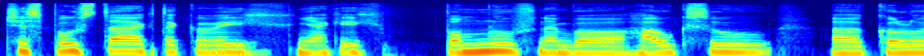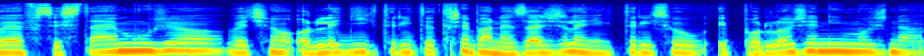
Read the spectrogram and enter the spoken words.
Či spousta takových nějakých pomluv nebo hoaxů eh, koluje v systému, že jo? většinou od lidí, kteří to třeba nezažili, někteří jsou i podložený možná,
